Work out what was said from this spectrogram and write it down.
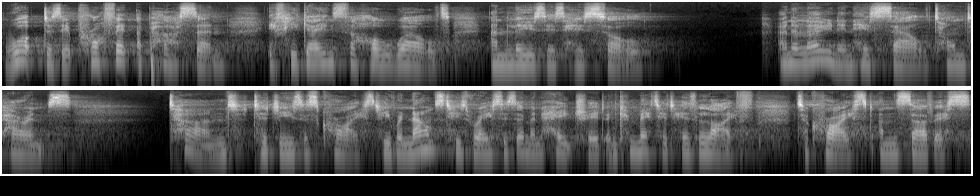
What does it profit a person if he gains the whole world and loses his soul? And alone in his cell, Tom Tarrants turned to Jesus Christ. He renounced his racism and hatred and committed his life to Christ and the service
